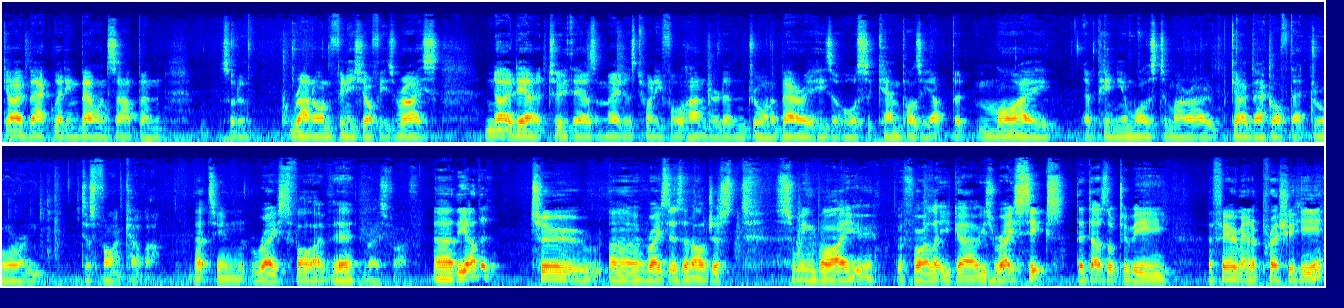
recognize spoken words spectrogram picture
go back, let him balance up, and sort of run on, finish off his race. No doubt at 2,000 metres, 2400, and drawn a barrier, he's a horse that can posse up, but my opinion was tomorrow go back off that draw and just find cover. That's in race five there. Race five. Uh, the other two uh, races that I'll just swing by you before I let you go is race six. There does look to be a fair amount of pressure here,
